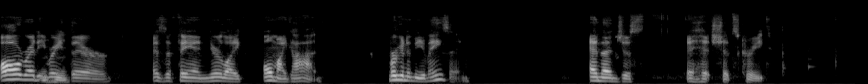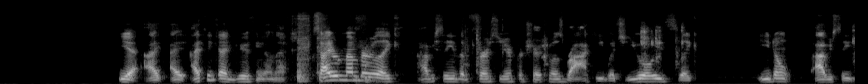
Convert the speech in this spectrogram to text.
already right mm-hmm. there, as a fan, you're like, "Oh my god, we're gonna be amazing," and then just it hit Shit's Creek. Yeah, I, I, I think I agree with you on that. Because I remember, like, obviously the first year Patricia was rocky, which you always, like, you don't obviously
